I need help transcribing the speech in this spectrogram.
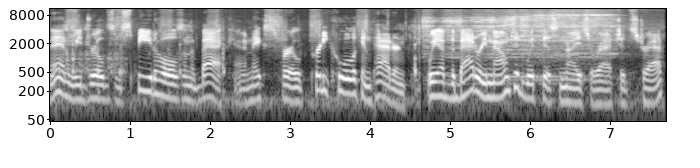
Then we drilled some speed holes in the back and it makes for a pretty cool looking pattern. We have the battery mounted with this nice ratchet strap.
